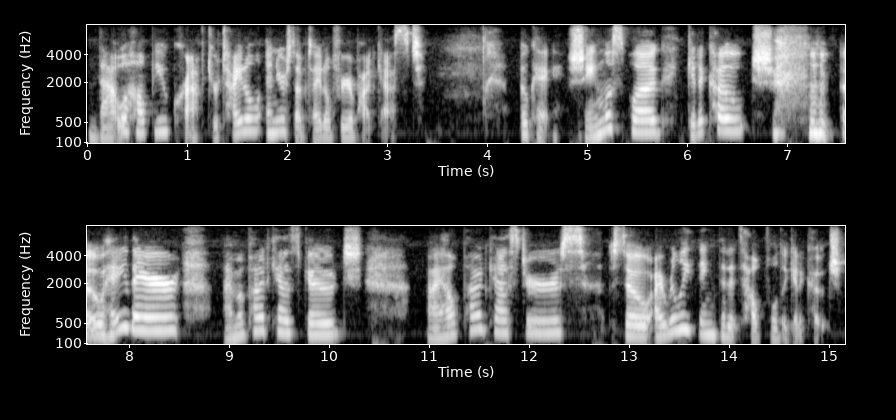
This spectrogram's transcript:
That will help you craft your title and your subtitle for your podcast. Okay, shameless plug get a coach. oh, hey there. I'm a podcast coach. I help podcasters. So I really think that it's helpful to get a coach.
